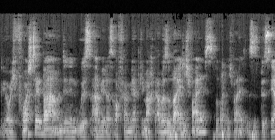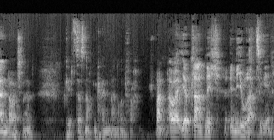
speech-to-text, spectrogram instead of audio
glaube ich, vorstellbar und in den USA wird das auch vermehrt gemacht. Aber soweit ich weiß, soweit ich weiß, ist es bisher in Deutschland, gibt es das noch in keinem anderen Fach. Spannend, aber ihr plant nicht in die Jura zu gehen?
